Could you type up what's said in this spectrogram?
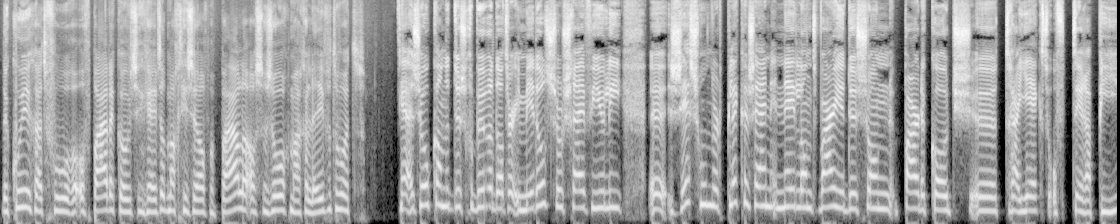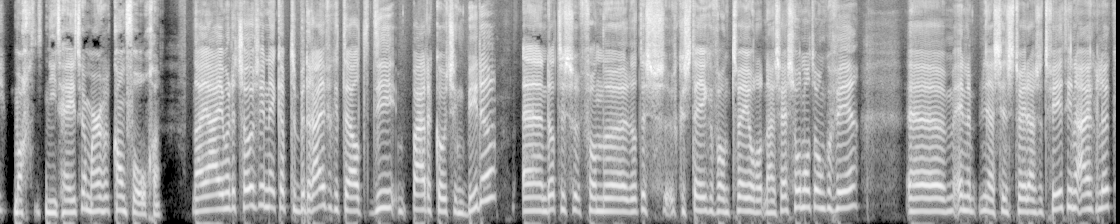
de koeien gaat voeren of paardencoaching geeft. Dat mag hij zelf bepalen als de zorg maar geleverd wordt. Ja, zo kan het dus gebeuren dat er inmiddels, zo schrijven jullie, uh, 600 plekken zijn in Nederland waar je dus zo'n paardencoach uh, traject of therapie, mag het niet heten, maar kan volgen. Nou ja, je moet het zo zien. Ik heb de bedrijven geteld die paardencoaching bieden. En dat is, van de, dat is gestegen van 200 naar 600 ongeveer. Um, in, ja, sinds 2014 eigenlijk.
